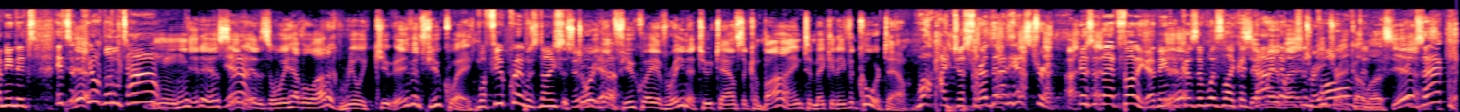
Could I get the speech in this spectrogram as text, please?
I mean it's it's a Yeah. cute little town. Mhm, it is. Yeah. And, and so we have a lot of really cute, even Fuquay. Well, Fuquay was nice The too. story yeah. about Fuquay and Varina, two towns that combined to make an even cooler town. Well, I just read that history. Isn't that funny? I mean, because it was like a guy that by was a train involved track and- almost. Yeah, exactly.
